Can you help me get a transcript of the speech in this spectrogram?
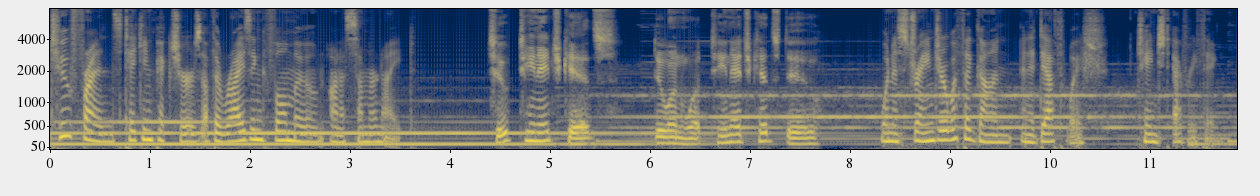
Two friends taking pictures of the rising full moon on a summer night. Two teenage kids doing what teenage kids do. When a stranger with a gun and a death wish changed everything.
